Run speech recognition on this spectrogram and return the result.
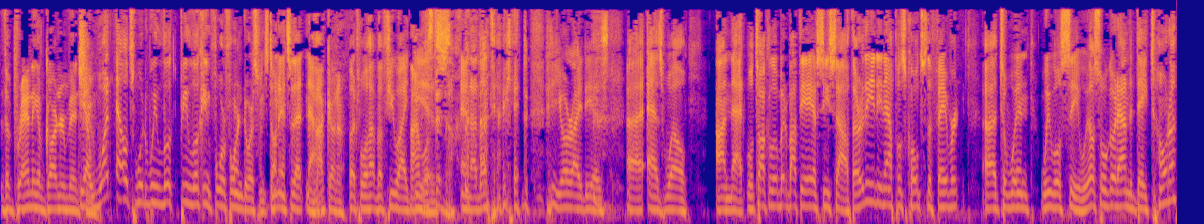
The branding of Gardner Minshew. Yeah. What else would we look be looking for for endorsements? Don't answer that now. I'm not gonna. But we'll have a few ideas, and I'd like to get your ideas uh, as well on that. We'll talk a little bit about the AFC South. Are the Indianapolis Colts the favorite uh, to win? We will see. We also will go down to Daytona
